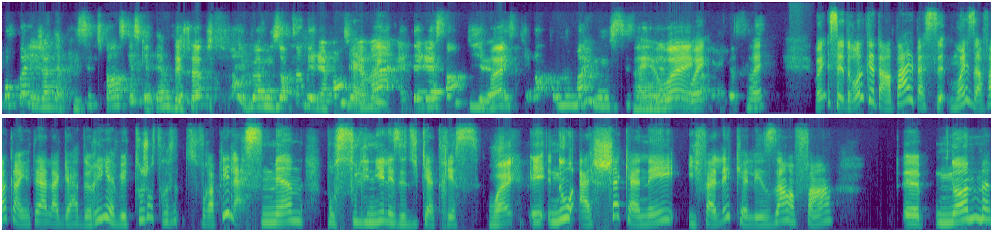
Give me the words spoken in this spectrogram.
pourquoi les gens t'apprécient, tu penses, qu'est-ce que tu aimes de toi? ils peuvent nous sortir des réponses ben vraiment intéressantes et euh, inspirantes pour nous-mêmes aussi. Ben oui, oui. c'est drôle que tu en parles parce que moi, les enfants, quand ils étaient à la garderie, il y avait toujours, tu vous rappelez, la semaine pour souligner les éducatrices? Ouais. Et nous, à chaque année, il fallait que les enfants euh, nomment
